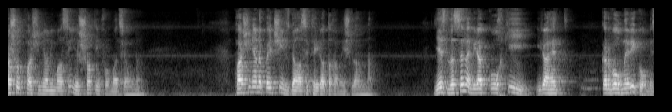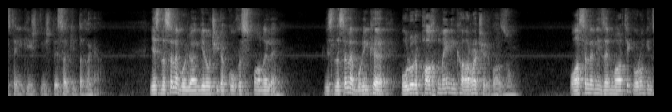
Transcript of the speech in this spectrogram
Աշոտ Փաշինյանի մասին ես շատ ինֆորմացիա ունեմ Փաշինյանը պետք չի ինձ գա ասի թե իր տղան ինչ լավն է ես լսել եմ իր կողքի իր հետ կրվողների կողմից թե ինքը ինչ տեսակի տղա է Ես լսել եմ, որ իր անգերոջ իր կողը սպանել են։ Ես լսել եմ, որ ինքը բոլորը փախնում էին, ինքը առաջ էր վազում։ Ու ասել են ինձ այն մարդիկ, որոնք ինձ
